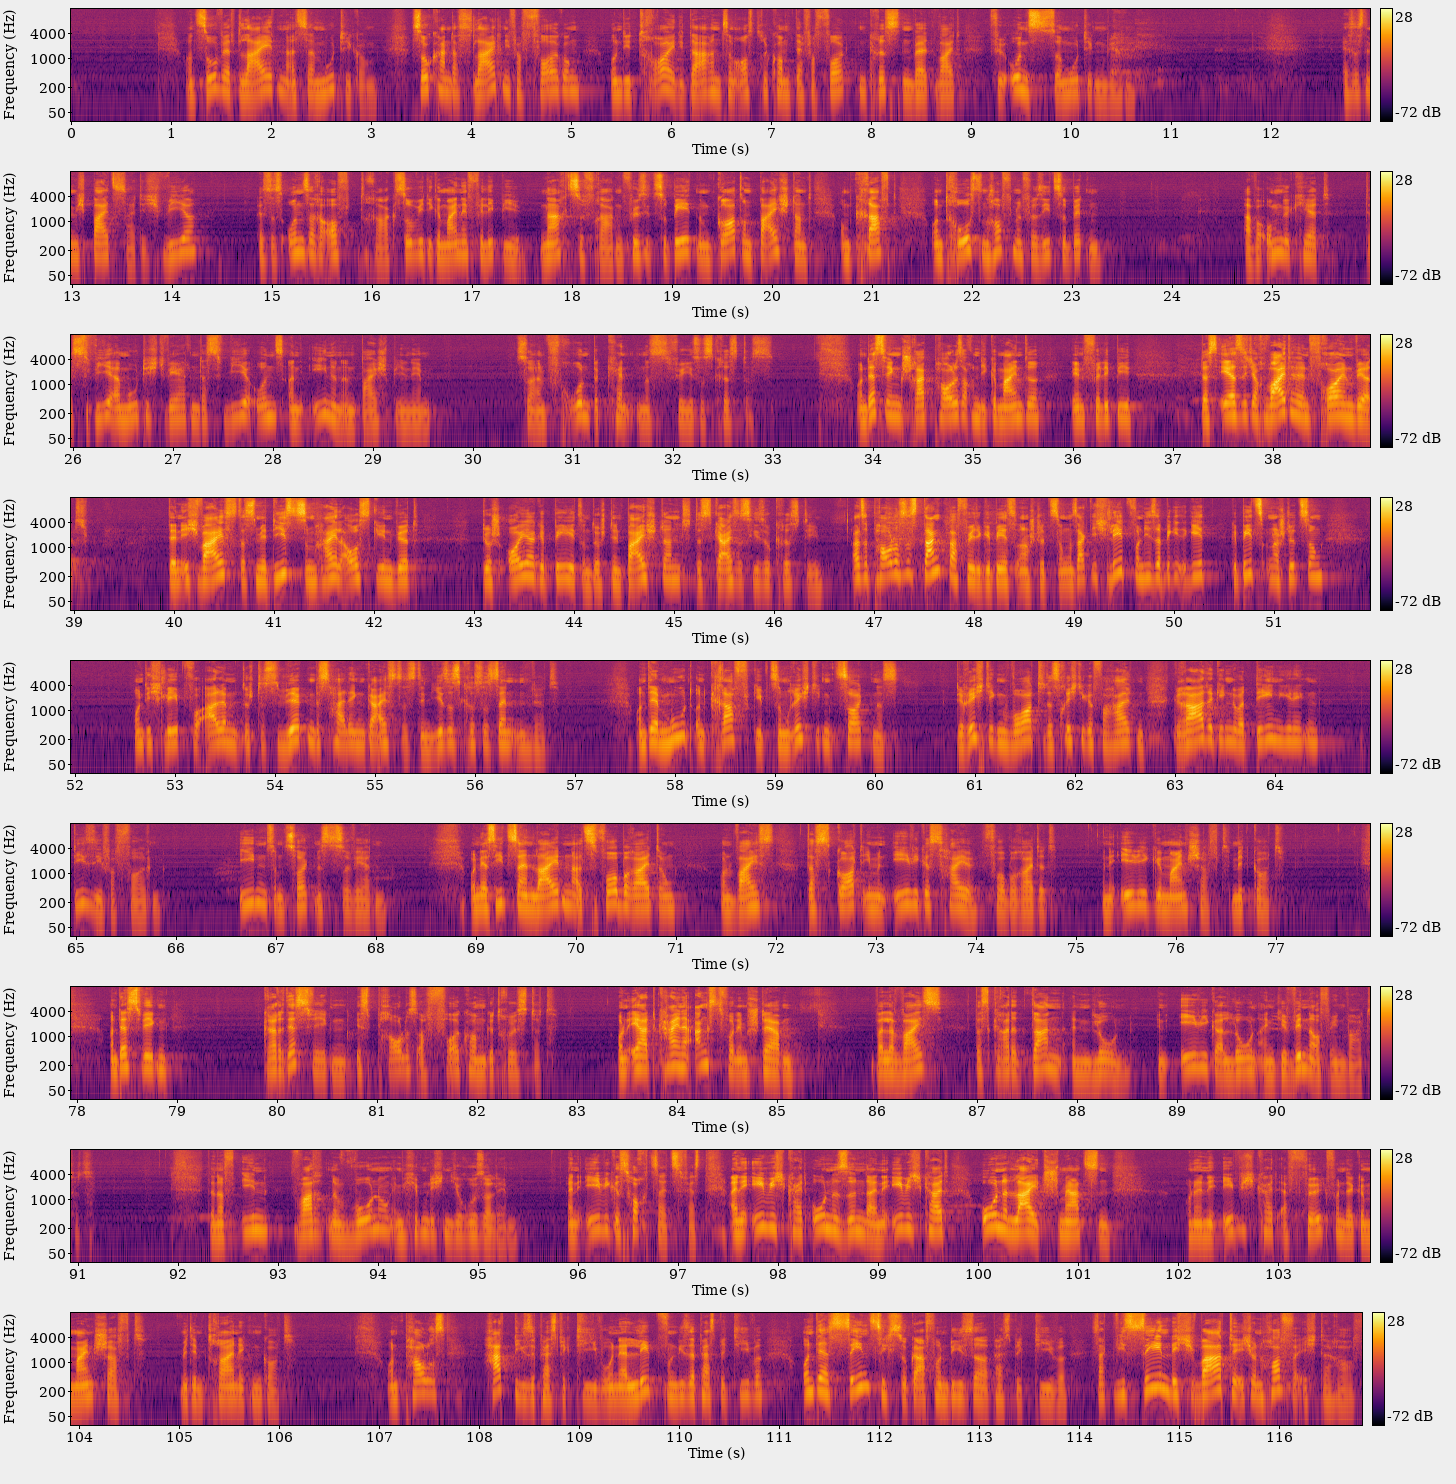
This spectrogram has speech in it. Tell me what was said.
Und so wird Leiden als Ermutigung. So kann das Leiden, die Verfolgung und die Treue, die darin zum Ausdruck kommt, der verfolgten Christen weltweit für uns zu ermutigen werden. Es ist nämlich beidseitig. Wir es ist unser Auftrag, so wie die Gemeinde Philippi, nachzufragen, für sie zu beten, um Gott und Beistand, um Kraft und Trost und Hoffnung für sie zu bitten. Aber umgekehrt, dass wir ermutigt werden, dass wir uns an ihnen ein Beispiel nehmen, zu einem frohen Bekenntnis für Jesus Christus. Und deswegen schreibt Paulus auch in die Gemeinde in Philippi, dass er sich auch weiterhin freuen wird. Denn ich weiß, dass mir dies zum Heil ausgehen wird, durch euer Gebet und durch den Beistand des Geistes Jesu Christi. Also Paulus ist dankbar für die Gebetsunterstützung und sagt, ich lebe von dieser Gebetsunterstützung und ich lebe vor allem durch das Wirken des Heiligen Geistes, den Jesus Christus senden wird. Und der Mut und Kraft gibt zum richtigen Zeugnis, die richtigen Worte, das richtige Verhalten, gerade gegenüber denjenigen, die sie verfolgen, ihnen zum Zeugnis zu werden. Und er sieht sein Leiden als Vorbereitung und weiß, dass Gott ihm ein ewiges Heil vorbereitet, eine ewige Gemeinschaft mit Gott. Und deswegen, gerade deswegen ist Paulus auch vollkommen getröstet. Und er hat keine Angst vor dem Sterben, weil er weiß, dass gerade dann ein Lohn, ein ewiger Lohn, ein Gewinn auf ihn wartet. Denn auf ihn wartet eine Wohnung im himmlischen Jerusalem, ein ewiges Hochzeitsfest, eine Ewigkeit ohne Sünde, eine Ewigkeit ohne Leid, Schmerzen, und eine Ewigkeit erfüllt von der Gemeinschaft mit dem dreinigen Gott. Und Paulus hat diese Perspektive und er lebt von dieser Perspektive und er sehnt sich sogar von dieser Perspektive. Er sagt, wie sehnlich warte ich und hoffe ich darauf.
